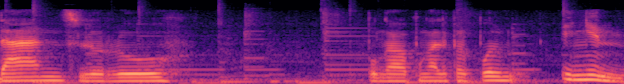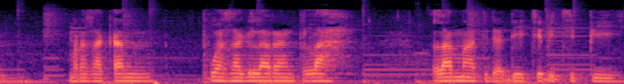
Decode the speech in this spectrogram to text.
dan seluruh penggawa-penggawa Liverpool ingin merasakan puasa gelar yang telah lama tidak dicipi-cipi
